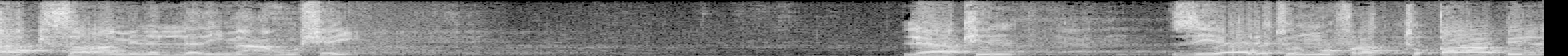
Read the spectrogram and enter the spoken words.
أكثر من الذي معه شيء لكن زيادة المفرد تقابل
